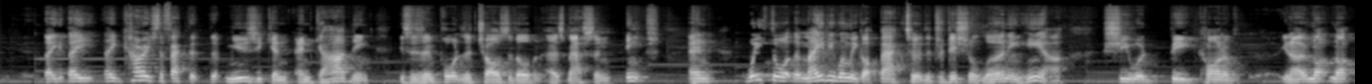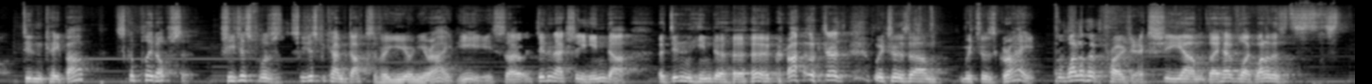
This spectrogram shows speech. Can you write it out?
they, they, they encourage the fact that, that music and, and gardening is as important to child's development as maths and English. And we thought that maybe when we got back to the traditional learning here, she would be kind of, you know, not not didn't keep up. It's complete opposite. She just was. She just became dux of her year and year eight here, so it didn't actually hinder. It didn't hinder her growth, which was which was um which was great. One of her projects, she um they have like one of the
